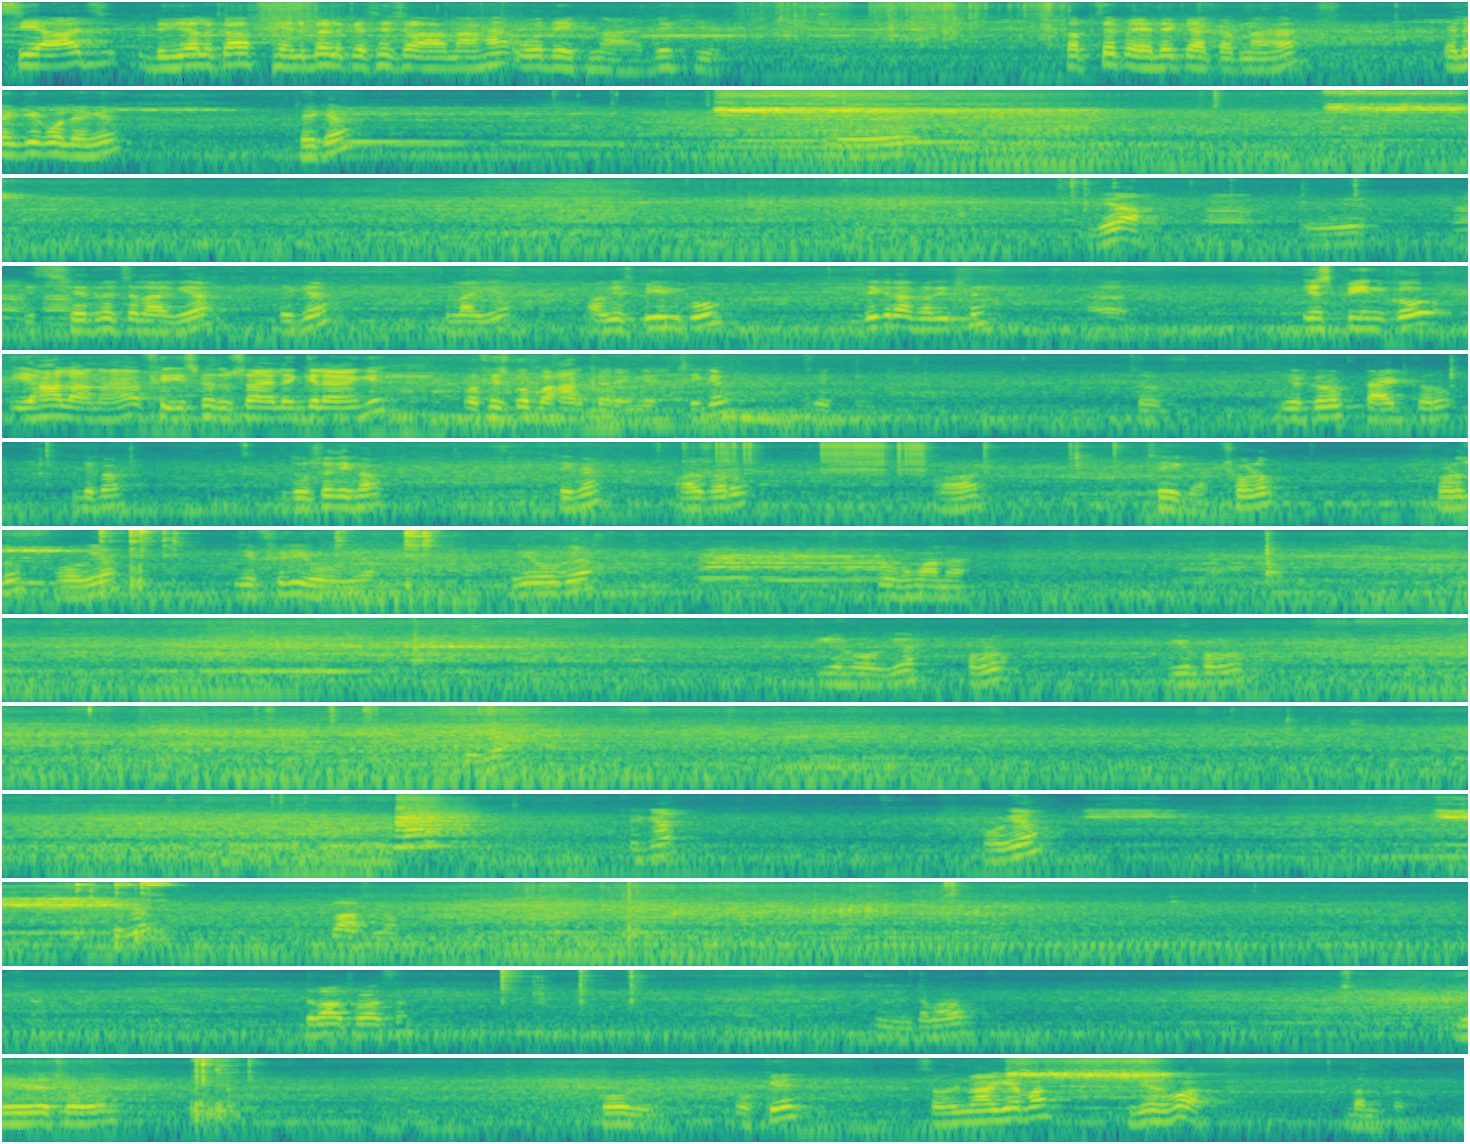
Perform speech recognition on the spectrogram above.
Ciaz diesel का fan belt कैसे चढ़ाना है वो देखना है। देखिए। सबसे पहले क्या करना है एलेंकी को लेंगे। ठीक है? ये गया? हाँ। ये हाँ, इस हाँ। क्षेत्र में चला गया। ठीक है? चला गया। अब इस पिन को दिख रहा करीब से? हाँ। इस पिन को यहाँ लाना है, फिर इसमें दूसरा एलें के लगाएँगे और फिर इसको बाहर करेंगे, ठीक है? देखिए। चलो, ये करो टाइट करो, दिखाओ। दूसरे दिखाओ, ठीक है? और करो, और ठीक है, छोड़ो, छोड़ दो, हो गया। ये फ्री हो गया फ्री हो गया। इसको घुमाना है। ये हो गया, पकड़ो, ये पकड़ो ठीक है ठीक है? हो गया? ठीक है? क्लास लो। दबाओ थोड़ा सा। हम्म, दबाओ। धीरे धीरे छोड़ो। हो गया। ओके? समझ में आ गया बात? क्लियर हुआ? बंद करो।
